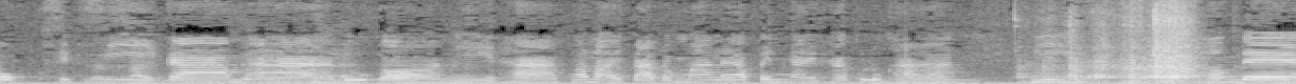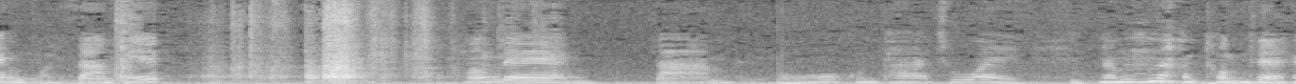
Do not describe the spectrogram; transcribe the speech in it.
464 กรัม อ่า ดูก่อน นี่ถาดพ่อหน่อยตัดออกมาแล้วเป็นไงคะคุณลูกค้า นี่ ทองแดง 3 เม็ด ทองแดง 3 โอ้ คุณพระช่วย น้ำหนักทองแดง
